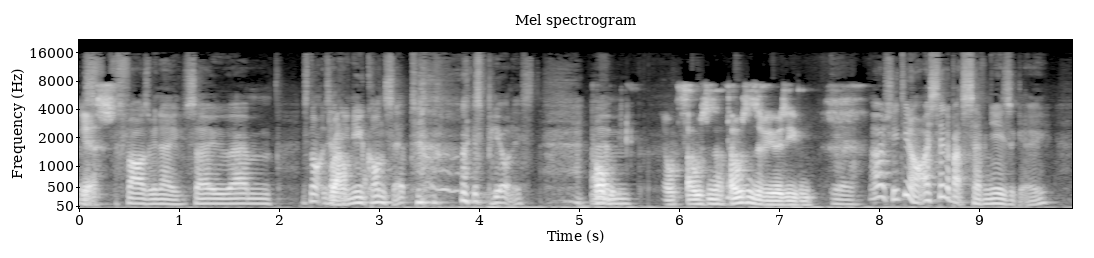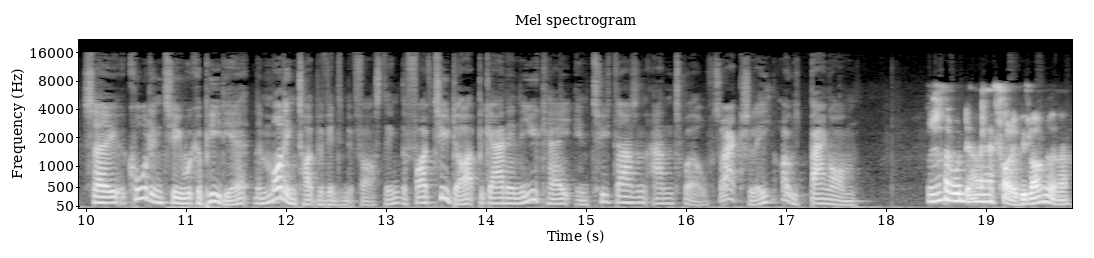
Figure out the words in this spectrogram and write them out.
As, yes, as far as we know. So um, it's not exactly a new concept. let's be honest. Um, know, thousands and thousands of years, even. Yeah. Oh, actually, do you know? I said about seven years ago. So, according to Wikipedia, the modding type of intermittent fasting, the 5 2 diet, began in the UK in 2012. So, actually, I was bang on. Was that, I thought it'd be longer than that.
